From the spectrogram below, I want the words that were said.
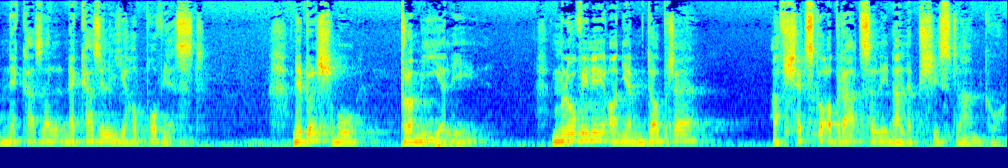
nekazali, nekazili jeho pověst. Nebyž mu promíjeli, mluvili o něm dobře a všecko obráceli na lepší stránku.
